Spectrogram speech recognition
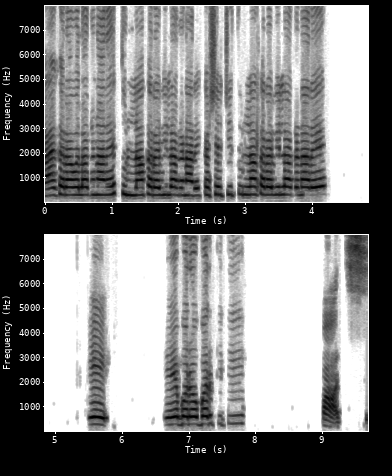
काय करावं लागणार आहे? तुलना करावी लागणार आहे. कशाची तुलना करावी लागणार आहे? ए ए बरोबर किती? पाच.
